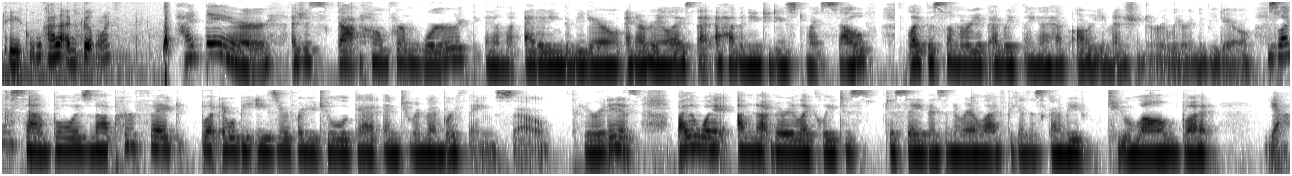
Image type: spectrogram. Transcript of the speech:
thì cũng khá là ấn tượng đấy. Hi there! I just got home from work and I'm editing the video and I realized that I haven't introduced myself, like the summary of everything I have already mentioned earlier in the video. It's like a sample, it's not perfect, but it will be easier for you to look at and to remember things, so here it is. By the way, I'm not very likely to, to say this in real life because it's gonna be too long, but yeah,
